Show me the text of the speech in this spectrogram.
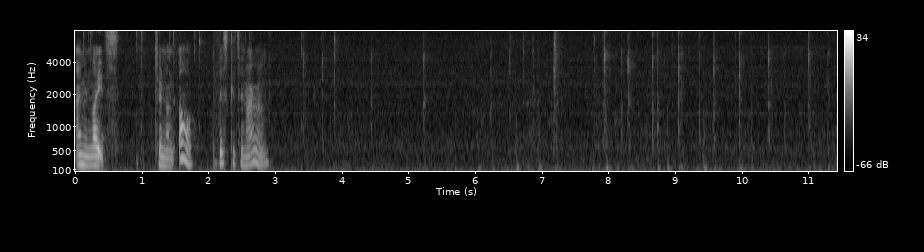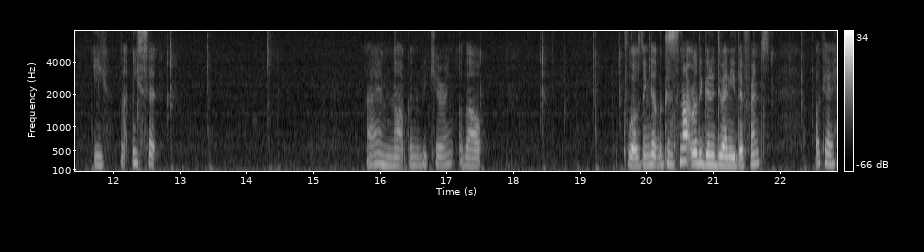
I mean lights. Turn on. the- oh, biscuits in our room. E, let me sit. I am not going to be caring about closing it because it's not really going to do any difference. Okay.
